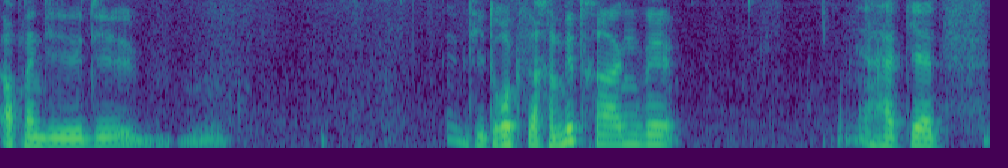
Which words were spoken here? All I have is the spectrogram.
ob man die, die, die Drucksache mittragen will, hat jetzt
